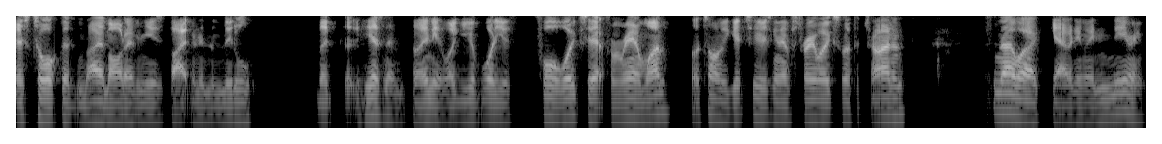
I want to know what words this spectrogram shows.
there's talk that they might even use Bateman in the middle, but he hasn't even been here. Like, you, what are you, four weeks out from round one? By the time he gets here, he's going to have three weeks worth of training. There's no way go anywhere near him.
